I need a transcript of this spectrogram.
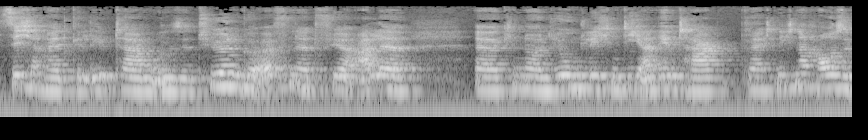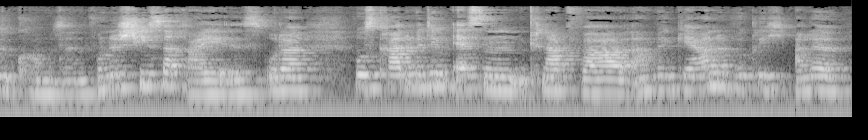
Sicherheit gelebt haben, unsere Türen geöffnet für alle äh, Kinder und Jugendlichen, die an dem Tag vielleicht nicht nach Hause gekommen sind, wo eine Schießerei ist oder wo es gerade mit dem Essen knapp war, haben wir gerne wirklich alle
